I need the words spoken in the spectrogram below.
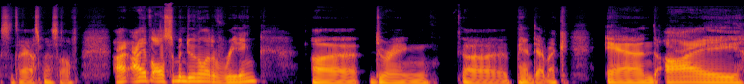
since I asked myself, I, I've also been doing a lot of reading uh, during uh, pandemic, and I-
